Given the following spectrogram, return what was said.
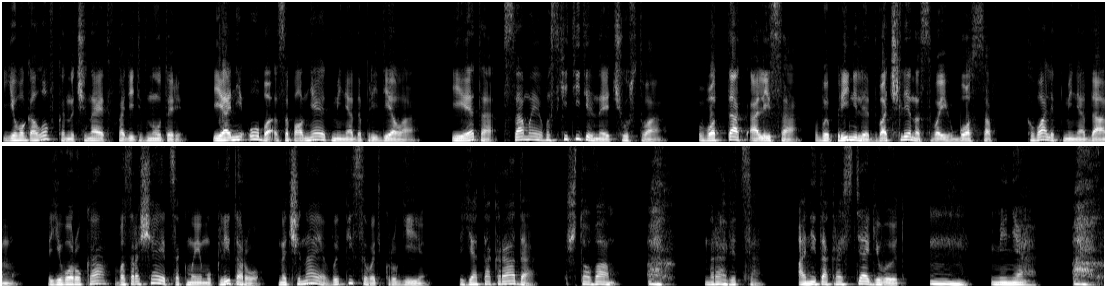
его головка начинает входить внутрь. И они оба заполняют меня до предела. И это самое восхитительное чувство. Вот так, Алиса, вы приняли два члена своих боссов. Хвалит меня Дан. Его рука возвращается к моему клитору, начиная выписывать круги. Я так рада, что вам, ах, нравится. Они так растягивают, ммм, меня, ах.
